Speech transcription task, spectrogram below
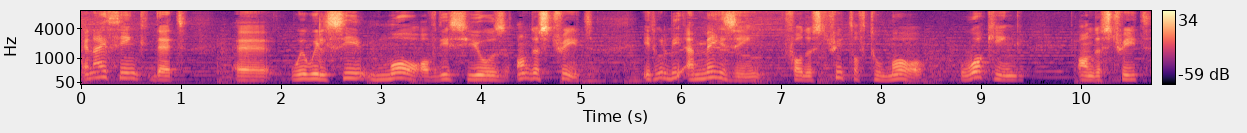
And I think that uh, we will see more of this use on the street. It will be amazing for the street of tomorrow, walking on the street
